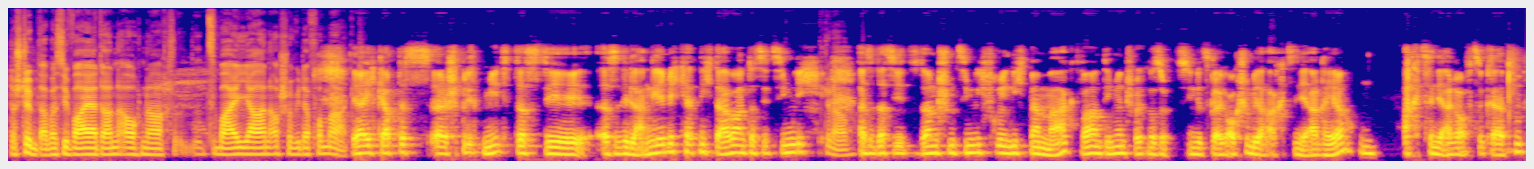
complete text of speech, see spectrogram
Das stimmt, aber sie war ja dann auch nach zwei Jahren auch schon wieder vom Markt. Ja, ich glaube, das äh, spielt mit, dass die, also die Langlebigkeit nicht da war und dass sie ziemlich, genau. also dass sie dann schon ziemlich früh nicht mehr am Markt war und dementsprechend, also sind jetzt gleich auch schon wieder 18 Jahre her, um 18 Jahre aufzugreifen,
